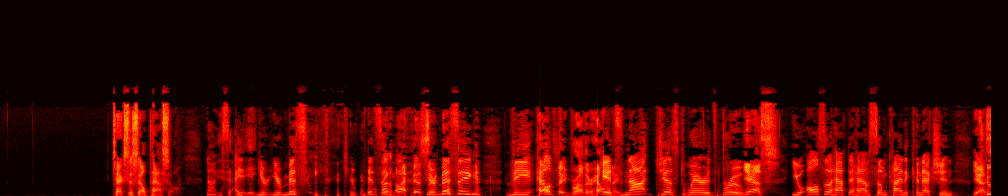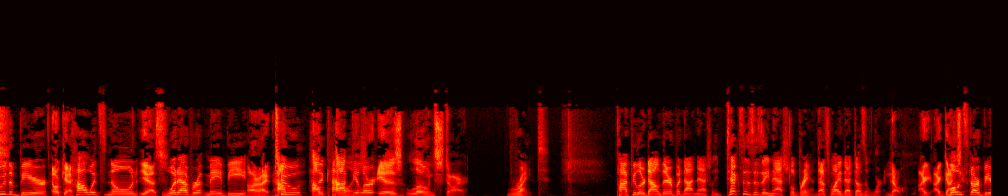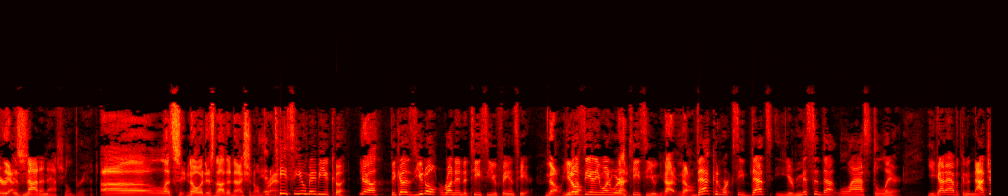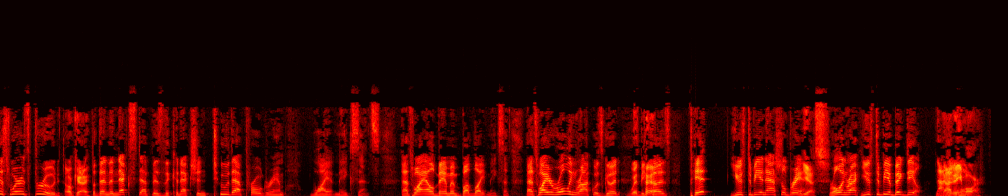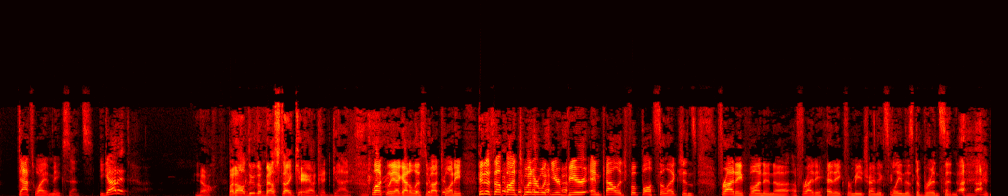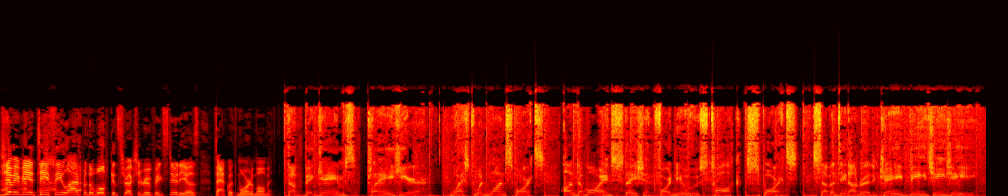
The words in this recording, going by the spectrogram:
Texas El Paso. no, you see, I, you're you're missing. You're missing. What am I missing? You're missing the. Help me, brother. Help It's me. not just where it's brewed. yes. You also have to have some kind of connection Yes. to the beer. Okay. How it's known. Yes. Whatever it may be. All right. To How, how popular is Lone Star? Right. Popular down there, but not nationally. Texas is a national brand. That's why that doesn't work. No, I, I got Lone you. Star beer Yes. is not a national brand. Uh, let's see. No, it is not a national At brand. TCU, maybe you could, yeah. because you don't run into TCU fans here. No, you, you don't, don't. see anyone wearing Not- TCU gear. not- no. that could work. See, that's you're missing that last layer. You got to have a connection, not just where it's brewed. Okay. But then the next step is the connection to that program, why it makes sense. That's why Alabama and Bud Light makes sense. That's why your Rolling Rock was good With because Pitt used to be a national brand. Yes. Rolling Rock used to be a big deal. Not, Not anymore. That's why it makes sense. You got it? No, but I'll do the best I can. Good God. Luckily, I got a list of about 20. Hit us up on Twitter with your beer and college football selections. Friday fun and uh, a Friday headache for me trying to explain this to Brinson. Jimmy B and TC live from the Wolf Construction Roofing Studios. Back with more in a moment. The big games play here. Westwood One Sports on Des Moines Station for news, talk, sports. 1700 KBGG.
